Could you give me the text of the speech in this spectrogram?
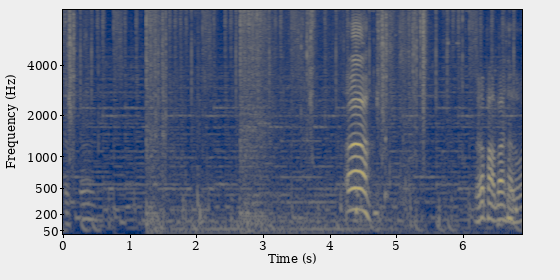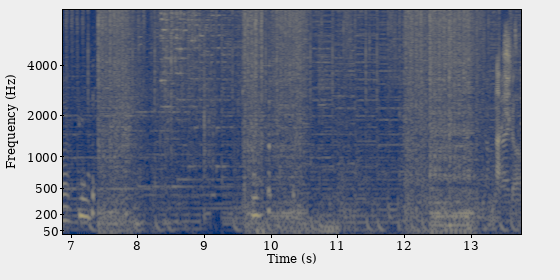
Friendly, Ah Drop en bas à droite. Nice shot.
